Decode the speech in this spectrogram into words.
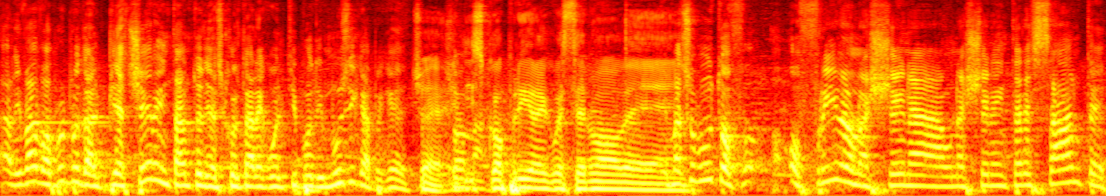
arrivava proprio dal piacere intanto di ascoltare quel tipo di musica perché cioè insomma, di scoprire queste nuove ma soprattutto off- offrire una scena, una scena interessante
